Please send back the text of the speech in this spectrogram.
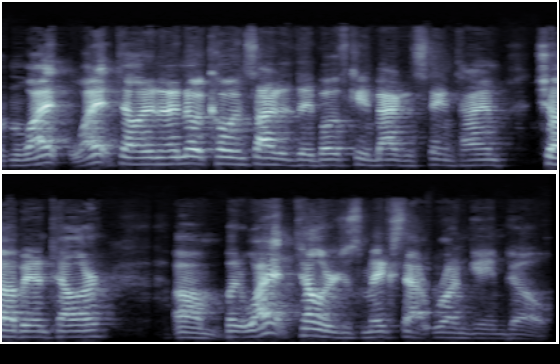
When Wyatt Wyatt Teller, and I know it coincided, they both came back at the same time, Chubb and Teller. Um, but Wyatt Teller just makes that run game go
